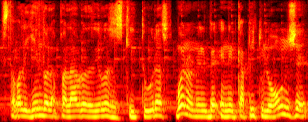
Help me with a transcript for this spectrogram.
Estaba leyendo la palabra de Dios, las escrituras. Bueno, en el, en el capítulo 11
